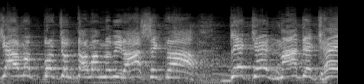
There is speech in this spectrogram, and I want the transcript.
কিয়ামত পর্যন্ত আমার নবীর আশেকরা দেখে, না দেখে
